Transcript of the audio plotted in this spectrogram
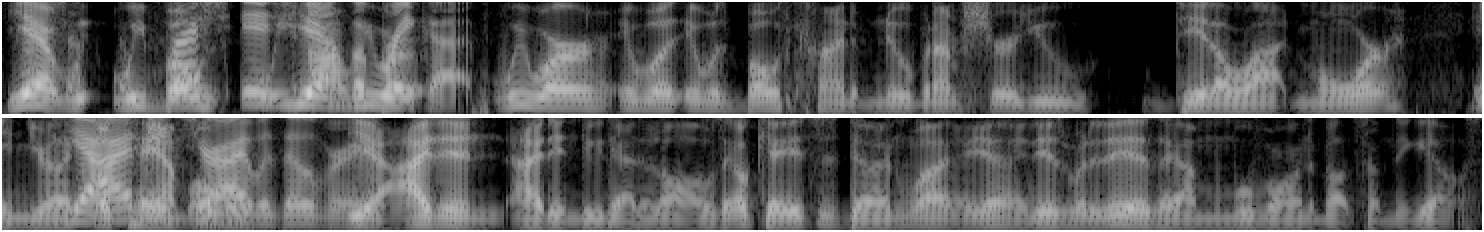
Yeah, we we both we- yeah, we were breakups. we were it was it was both kind of new, but I'm sure you did a lot more and you're like yeah, I okay, made am sure over I was over it. Yeah, I didn't I didn't do that at all. I was like, okay, this is done. Well, yeah, it is what it is. Like, I'm gonna move on about something else.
